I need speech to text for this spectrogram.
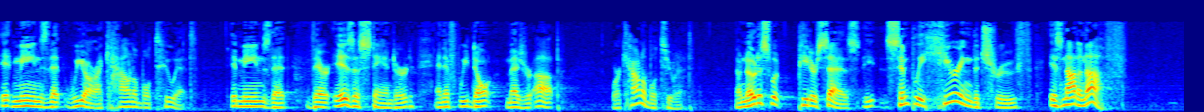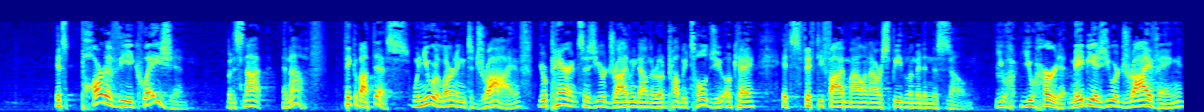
it means that we are accountable to it. It means that there is a standard, and if we don't measure up, we're accountable to it. Now notice what Peter says. He, simply hearing the truth is not enough. It's part of the equation, but it's not enough. Think about this. When you were learning to drive, your parents, as you were driving down the road, probably told you, okay, it's 55 mile an hour speed limit in this zone. You, you heard it. Maybe as you were driving,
